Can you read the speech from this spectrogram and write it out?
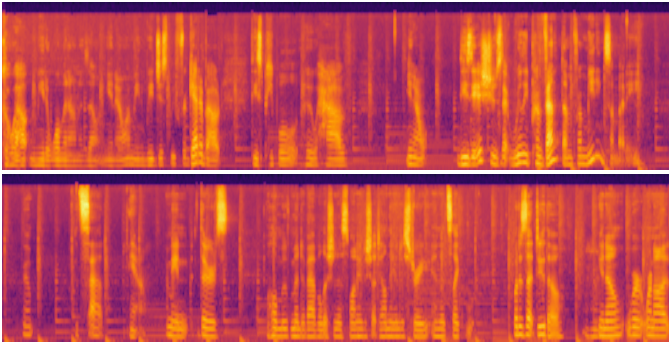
go out and meet a woman on his own you know i mean we just we forget about these people who have you know these issues that really prevent them from meeting somebody yep it's sad yeah i mean there's a whole movement of abolitionists wanting to shut down the industry. And it's like, what does that do though? Mm-hmm. You know, we're, we're not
